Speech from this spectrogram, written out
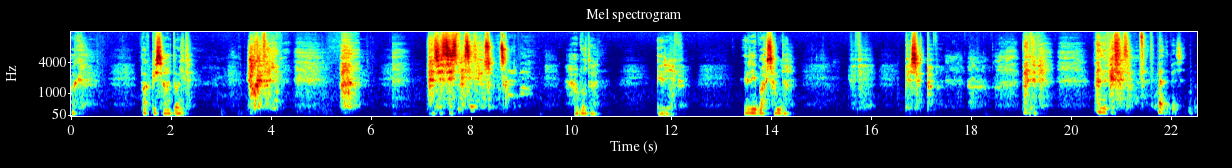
Bak. Bak bir saat oldu. Yok efendim. Bence siz pes ediyorsunuz galiba. Ha buradan eriyip eriyip baksam da pes etmem. Ben de ben de pes etmem. Ben de pes etmem.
